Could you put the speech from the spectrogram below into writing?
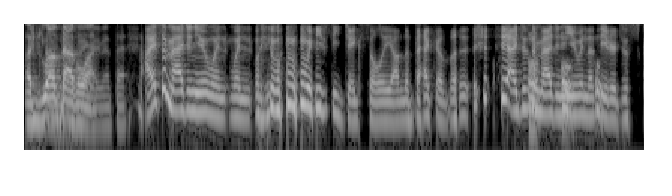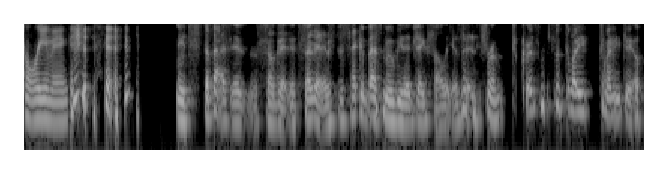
I love I'm not worried Babylon. about that. I just imagine you when when when, when you see Jake Sully on the back of the. Yeah, I just Oh, imagine oh, you in the oh. theater just screaming. It's the best. It was so good. It's so good. It was the second best movie that Jake Sully is in from Christmas of 2022.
